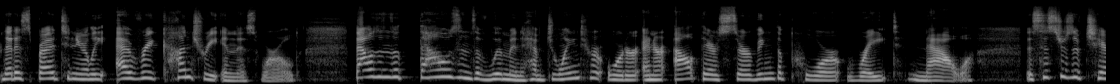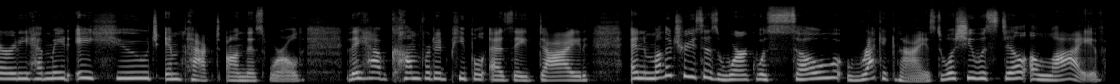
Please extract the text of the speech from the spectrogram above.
that has spread to nearly every country in this world. Thousands of thousands of women have joined her order and are out there serving the poor right now. The Sisters of Charity have made a huge impact on this world. They have comforted people as they died, and Mother Teresa's work was so recognized while she was still alive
